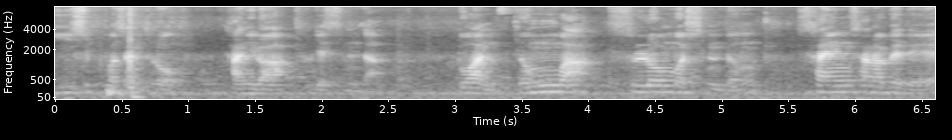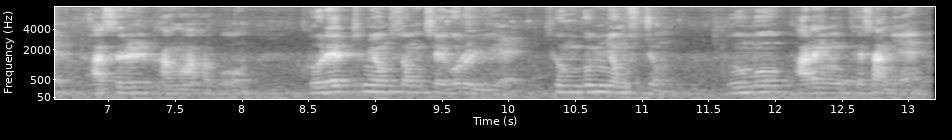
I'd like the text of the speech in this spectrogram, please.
20%로 단일화하겠습니다. 또한 경마, 슬롯머신 등 사행산업에 대해 과세를 강화하고 거래 투명성 제고를 위해 현금 영수증 의무 발행 대상에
